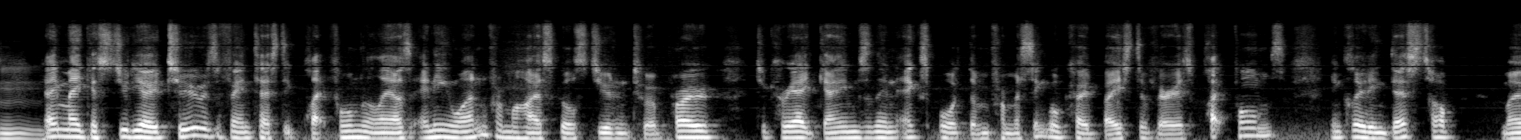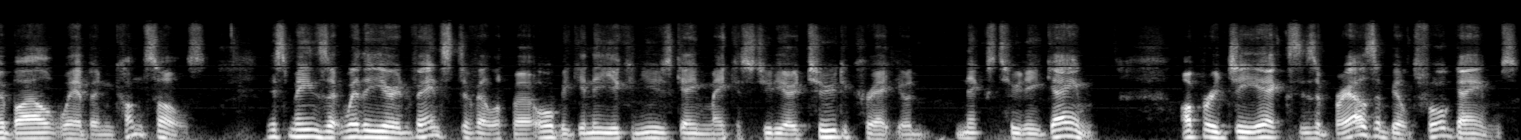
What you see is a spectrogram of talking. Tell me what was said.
Mm. Game Maker Studio 2 is a fantastic platform that allows anyone from a high school student to a pro to create games and then export them from a single code base to various platforms, including desktop, mobile, web, and consoles. This means that whether you're an advanced developer or beginner, you can use Game Maker Studio 2 to create your next 2D game. Opera GX is a browser built for games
